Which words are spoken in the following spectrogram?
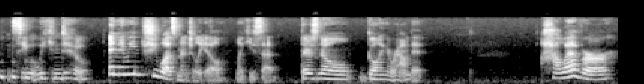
and see what we can do. And I mean, she was mentally ill, like you said. There's no going around it. However,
